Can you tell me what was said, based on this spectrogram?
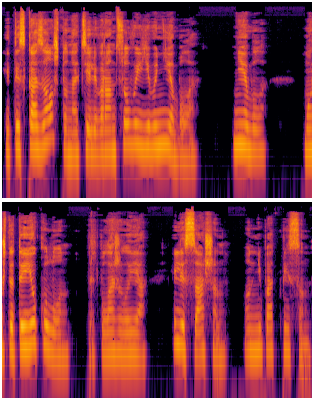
И ты сказал, что на теле Воронцовой его не было. Не было. Может, это ее кулон, предположила я. Или Сашин, он не подписан.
